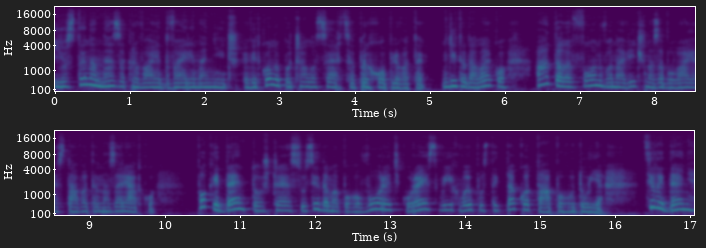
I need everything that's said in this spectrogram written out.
Юстина не закриває двері на ніч, відколи почало серце прихоплювати. Діти далеко, а телефон вона вічно забуває ставити на зарядку. Поки день, то ще з сусідами поговорить, курей своїх випустить та кота погодує. Цілий день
